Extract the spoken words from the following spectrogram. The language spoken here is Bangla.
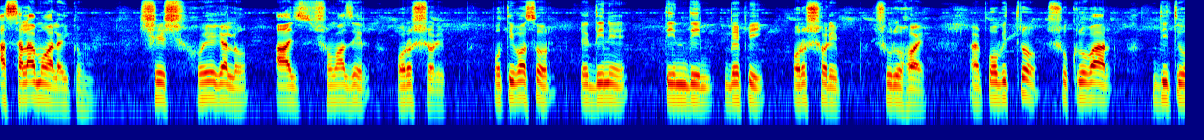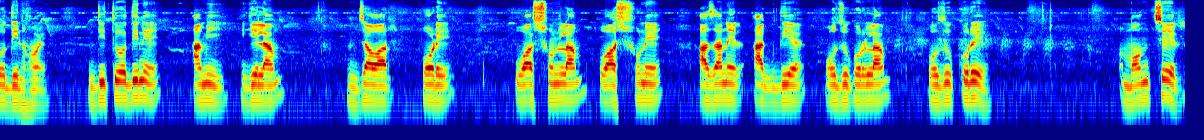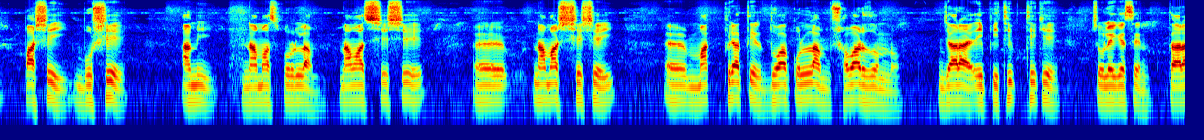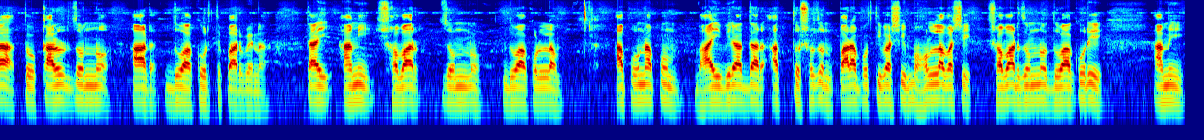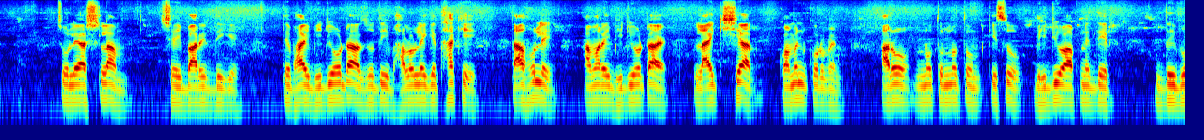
আসসালামু আলাইকুম। শেষ হয়ে গেল আজ সমাজের ওরস শরীফ। প্রতি বছর এ দিনে তিন দিন ব্যাপী ওরস শরীফ শুরু হয়। পবিত্র শুক্রবার দ্বিতীয় দিন হয়। দ্বিতীয় দিনে আমি গেলাম, যাওয়ার পরে ওয়াজ শুনলাম। ওয়াজ শুনে আজানের আগ দিয়ে অজু করলাম। অজু করে মঞ্চের পাশেই বসে আমি নামাজ পড়লাম। নামাজ শেষে নামাজ শেষেই মাগফিরাতের দোয়া করলাম সবার জন্য। যারা এই পৃথিবী থেকে চলে গেছেন, তারা তো কারোর জন্য আর দোয়া করতে পারবে না। তাই আমি সবার জন্য দোয়া করলাম। আপন আপন ভাই বিরাদার, আত্মস্বজন, পাড়া প্রতিবাসী, মহল্লাবাসী সবার জন্য দোয়া করে আমি চলে আসলাম সেই বাড়ির দিকে। তে ভাই, ভিডিওটা যদি ভালো লেগে থাকে, তাহলে আমার এই ভিডিওটায় লাইক শেয়ার কমেন্ট করবেন। আরও নতুন নতুন কিছু ভিডিও আপনাদের দেব।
